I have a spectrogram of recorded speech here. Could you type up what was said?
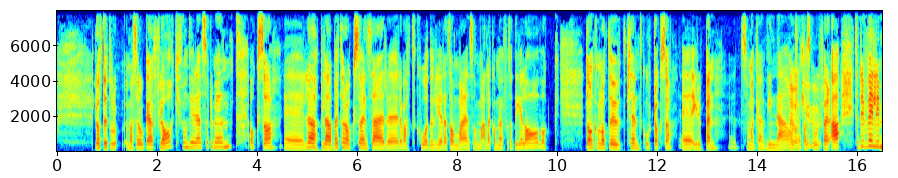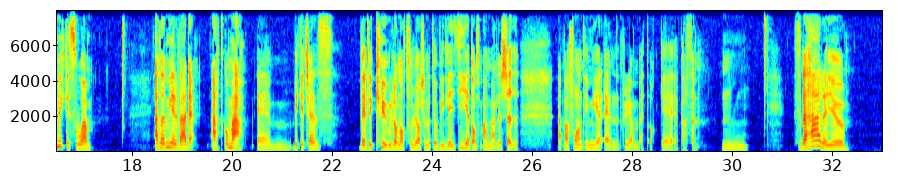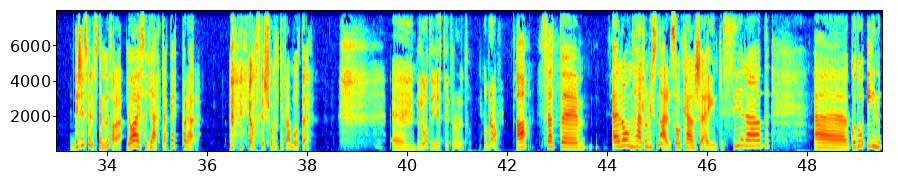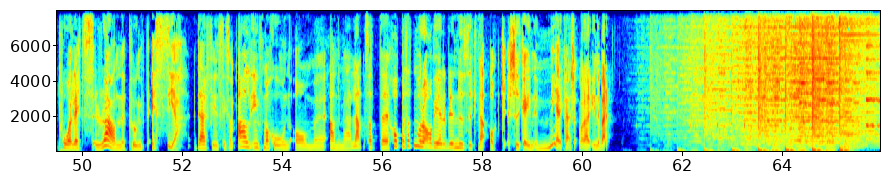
lotta ut massa olika flak från deras sortiment också. Eh, Löplabbet har också en så här eh, rabattkod under hela sommaren som alla kommer få ta del av och de kommer lotta ut presentkort också eh, i gruppen eh, som man kan vinna och köpa skor kul. för. Ja, så det är väldigt mycket så, alltså mervärde att gå med. Eh, vilket känns väldigt kul och något som jag känner att jag ville ge de som anmäler sig. Att man får någonting mer än programmet och eh, passen. Mm. Så det här är ju... Det känns väldigt spännande Sara. Jag är så jäkla pepp på det här. jag ser så mycket fram emot det. Ehm, Det låter jätte- jätteroligt och bra. Ja, så att eh, är det någon här som lyssnar som kanske är intresserad eh, gå då in på letsrun.se. Där finns liksom all information om eh, anmälan. Så att hoppas att några av er blir nyfikna och kika in mer kanske vad det här innebär.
